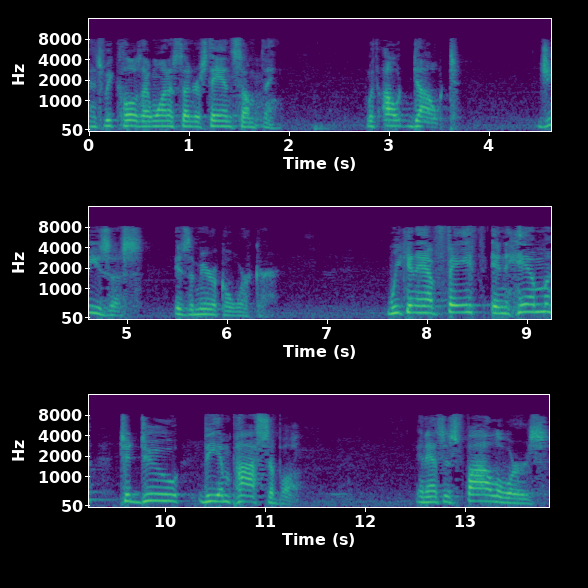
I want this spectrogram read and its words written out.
as we close, I want us to understand something. Without doubt, Jesus is a miracle worker. We can have faith in Him to do the impossible. And as His followers,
